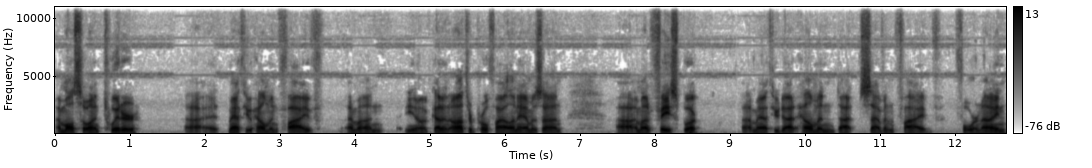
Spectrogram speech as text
I'm also on Twitter uh, at Matthew Hellman 5. I'm on, you know, I've got an author profile on Amazon. Uh, I'm on Facebook, uh, Matthew.Hellman.7549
